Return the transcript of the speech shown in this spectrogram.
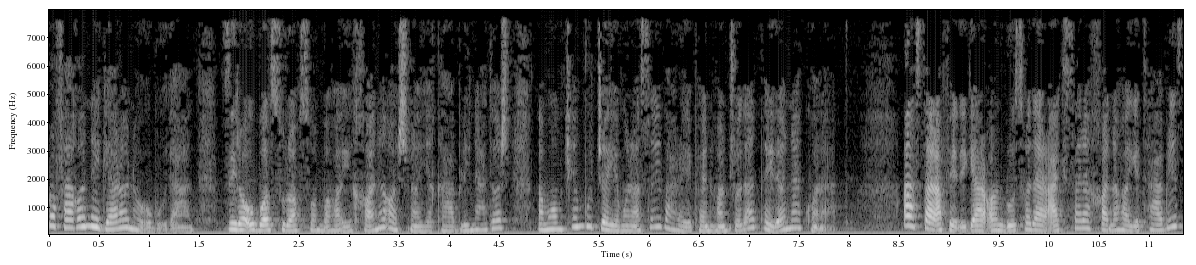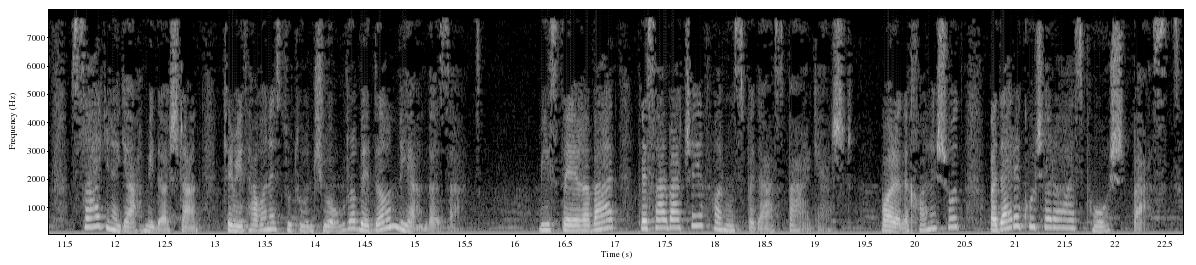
رفقا نگران او بودند زیرا او با سوراخ سنبه های خانه آشنایی قبلی نداشت و ممکن بود جای مناسبی برای پنهان شدن پیدا نکند. از طرف دیگر آن روزها در اکثر خانه های تبریز سگ نگه می داشتند که می توانست توتونچی او را به دام بیاندازد. بیست دقیقه بعد پسر بچه فانوس به دست برگشت. وارد خانه شد و در کوچه را از پشت بست.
